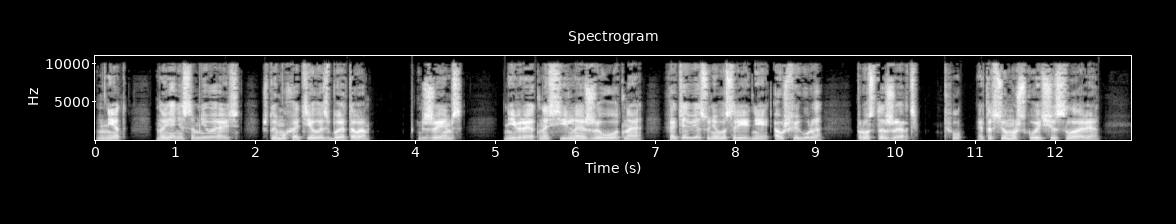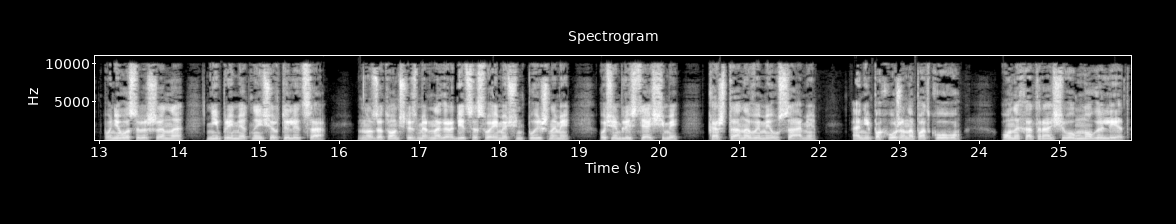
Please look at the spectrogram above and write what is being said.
«Нет, но я не сомневаюсь, что ему хотелось бы этого. Джеймс — невероятно сильное животное, хотя вес у него средний, а уж фигура — просто жерть. Тьфу, это все мужское тщеславие. У него совершенно неприметные черты лица, но зато он чрезмерно гордится своими очень пышными, очень блестящими каштановыми усами. Они похожи на подкову. Он их отращивал много лет,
